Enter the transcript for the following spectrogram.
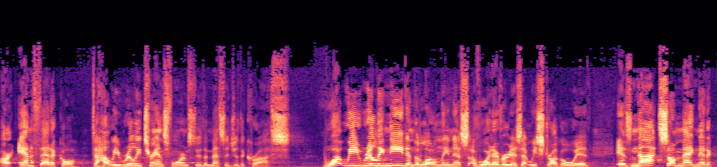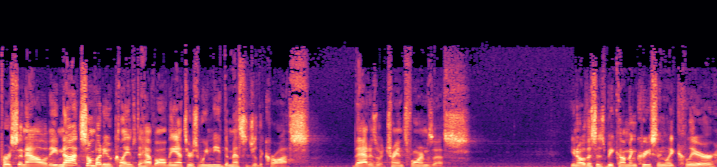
are antithetical to how He really transforms through the message of the cross. What we really need in the loneliness of whatever it is that we struggle with is not some magnetic personality, not somebody who claims to have all the answers. We need the message of the cross. That is what transforms us. You know, this has become increasingly clear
